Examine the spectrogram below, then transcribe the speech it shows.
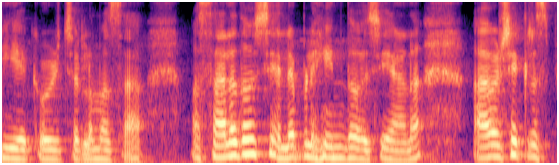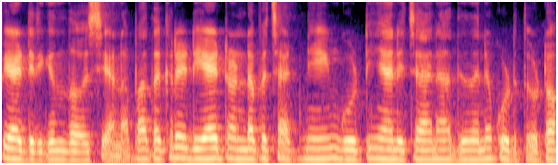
ഗീയൊക്കെ ഒഴിച്ചുള്ള മസാ മസാല ദോശയല്ല പ്ലെയിൻ ദോശയാണ്. പക്ഷേ ക്രിസ്പി ആയിട്ടിരിക്കുന്ന ദോശയാണ്. അപ്പോൾ അതൊക്കെ റെഡി ആയിട്ടുണ്ട്. അപ്പോൾ ചട്നിയും കൂട്ടി ഞാൻ ഇച്ചാൻ ആദ്യം തന്നെ കൊടുത്തു കേട്ടോ.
